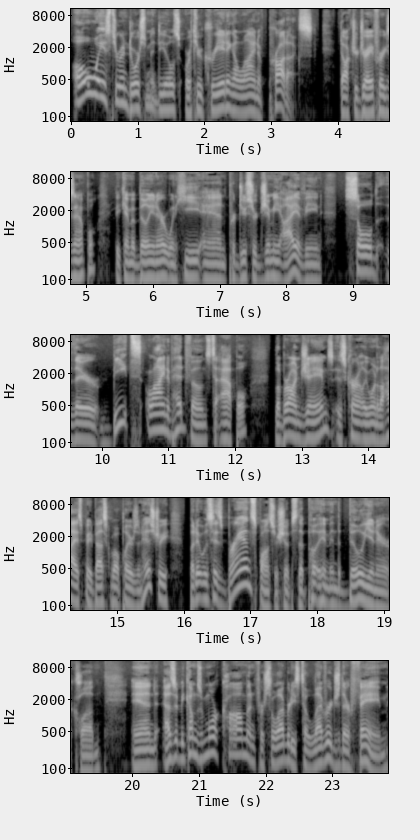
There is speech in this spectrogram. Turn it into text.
always through endorsement deals or through creating a line of products. Dr. Dre, for example, became a billionaire when he and producer Jimmy Iovine sold their Beats line of headphones to Apple. LeBron James is currently one of the highest paid basketball players in history, but it was his brand sponsorships that put him in the billionaire club. And as it becomes more common for celebrities to leverage their fame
